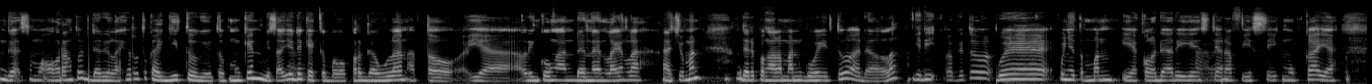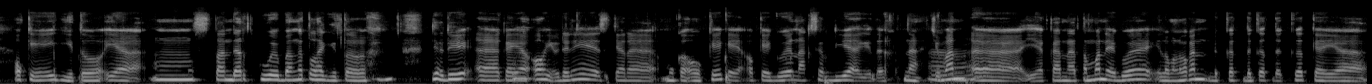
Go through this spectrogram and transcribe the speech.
nggak semua orang tuh dari lahir tuh kayak gitu gitu mungkin bisa aja dia kayak ke bawah pergaulan atau ya lingkungan dan lain-lain lah nah cuman dari pengalaman gue itu adalah jadi waktu itu gue punya temen ya kalau dari secara fisik muka ya oke gitu ya mm, standar gue banget lah gitu jadi eh, kayak oh ya udah nih secara muka oke kayak oke gue naksir dia gitu. Nah cuman eh, ya karena teman ya gue lama-lama kan deket deket deket kayak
